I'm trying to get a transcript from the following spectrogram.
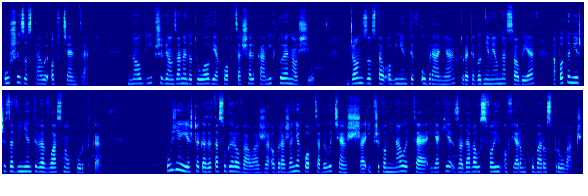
Uszy zostały odcięte. Nogi przywiązane do tułowia chłopca szelkami, które nosił. John został owinięty w ubrania, które tego dnia miał na sobie, a potem jeszcze zawinięty we własną kurtkę. Później jeszcze gazeta sugerowała, że obrażenia chłopca były cięższe i przypominały te, jakie zadawał swoim ofiarom Kuba rozpruwacz.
